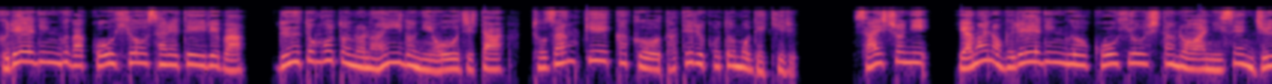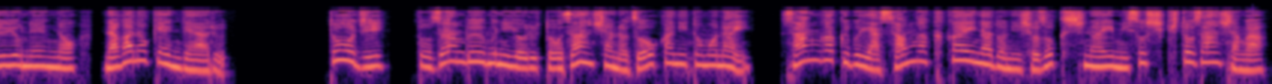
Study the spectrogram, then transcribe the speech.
グレーディングが公表されていれば、ルートごとの難易度に応じた登山計画を立てることもできる。最初に山のグレーディングを公表したのは2014年の長野県である。当時、登山ブームによる登山者の増加に伴い、山岳部や山岳会などに所属しない未組織登山者が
